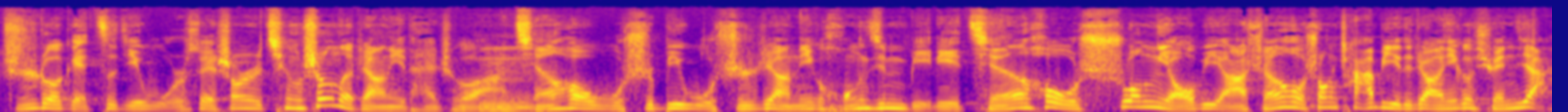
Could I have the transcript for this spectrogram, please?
值得给自己五十岁生日庆生的这样的一台车啊，前后五十比五十这样的一个黄金比例，前后双摇臂啊，前后双叉臂的这样一个悬架。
